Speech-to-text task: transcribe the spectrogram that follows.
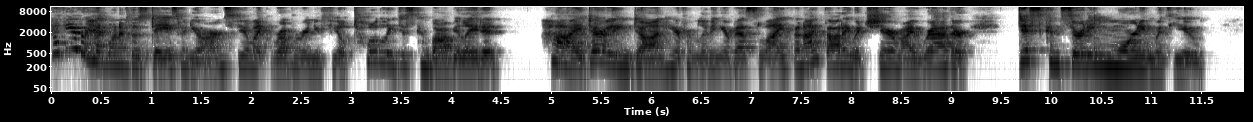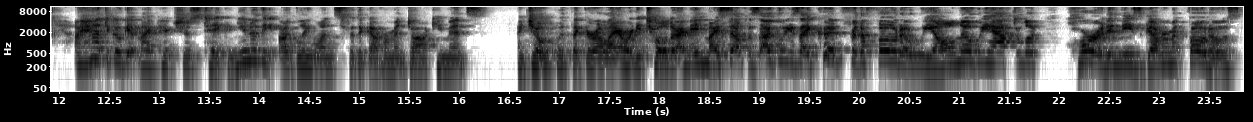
Have you ever had one of those days when your arms feel like rubber and you feel totally discombobulated? Hi, Darlene Dawn here from Living Your Best Life, and I thought I would share my rather disconcerting morning with you. I had to go get my pictures taken. You know, the ugly ones for the government documents. I joke with the girl, I already told her I made myself as ugly as I could for the photo. We all know we have to look horrid in these government photos.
